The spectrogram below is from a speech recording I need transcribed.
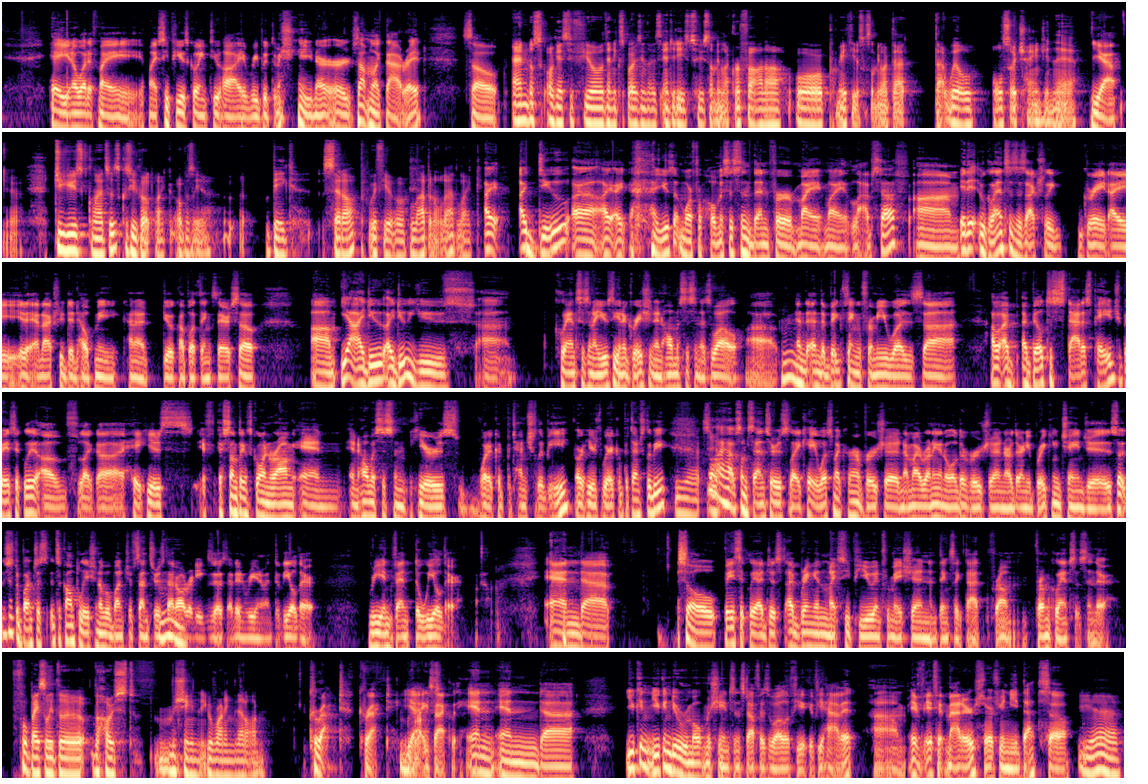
hey, you know what? If my if my CPU is going too high, reboot the machine or, or something like that, right? So And also, I guess if you're then exposing those entities to something like Grafana or Prometheus or something like that, that will also change in there. yeah, Yeah. Do you use glances? Because you've got like obviously a, a big setup with your lab and all that. Like, I I do. Uh, I, I I use it more for Home Assistant than for my my lab stuff. Um, it, it glances is actually great. I it, it actually did help me kind of do a couple of things there. So, um, yeah, I do I do use. Um, glances and I use the integration in Home Assistant as well. Uh, And and the big thing for me was uh, I, I, I built a status page basically of like, uh, hey, here's if, if something's going wrong in in Home Assistant, here's what it could potentially be, or here's where it could potentially be. yeah. So yeah. I have some sensors like, hey, what's my current version? Am I running an older version? Are there any breaking changes? So it's just a bunch of it's a compilation of a bunch of sensors that already exist. I didn't reinvent the wheel there. Reinvent the wheel there. Wow. And uh, so basically, I just I bring in my CPU information and things like that from from glances in there. for basically the the host machine that you're running that on. Correct. Correct. Yeah, Right. exactly. And and uh, you can you can do remote machines and stuff as well if you if you have it. Um, if if it matters or if you need that. So Yeah.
